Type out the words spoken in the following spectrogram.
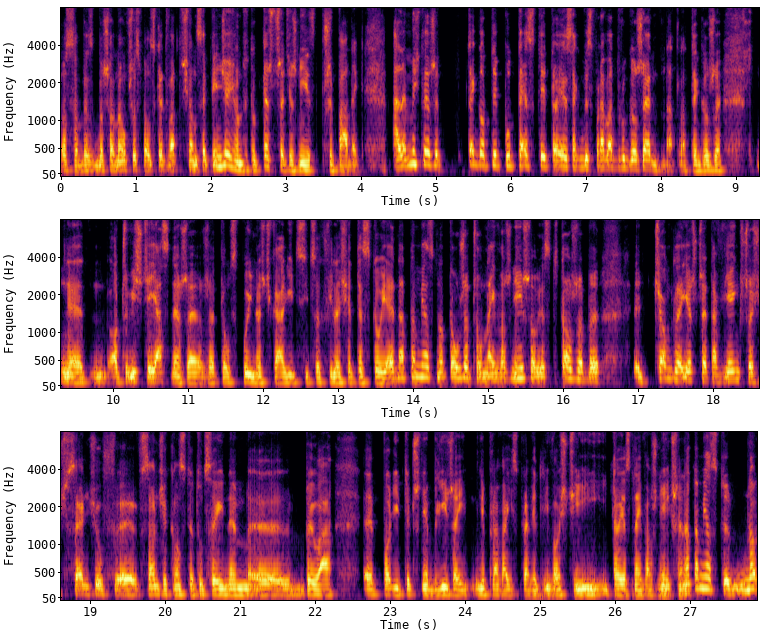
osobę zgłoszoną przez Polskę 2050. To też przecież nie jest przypadek. Ale myślę, że tego typu testy to jest jakby sprawa drugorzędna, dlatego że e, oczywiście jasne, że, że tą spójność koalicji co chwilę się testuje, natomiast no, tą rzeczą najważniejszą jest to, żeby ciągle jeszcze ta większość sędziów e, w sądzie konstytucyjnym e, była e, politycznie bliżej Prawa i Sprawiedliwości i to jest najważniejsze. Natomiast no,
